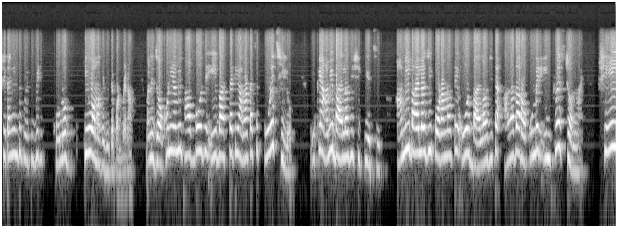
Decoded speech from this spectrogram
সেটা কিন্তু পৃথিবীর কোনো কেউ আমাকে দিতে পারবে না। মানে যখনই আমি ভাববো যে এই বাচ্চাটি আমার কাছে পড়েছিল, ওকে আমি বায়োলজি শিখিয়েছি, আমি বায়োলজি পড়ানোতে ওর বায়োলজিতে আলাদা রকমের ইন্টারেস্ট জন্মায়, সেই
